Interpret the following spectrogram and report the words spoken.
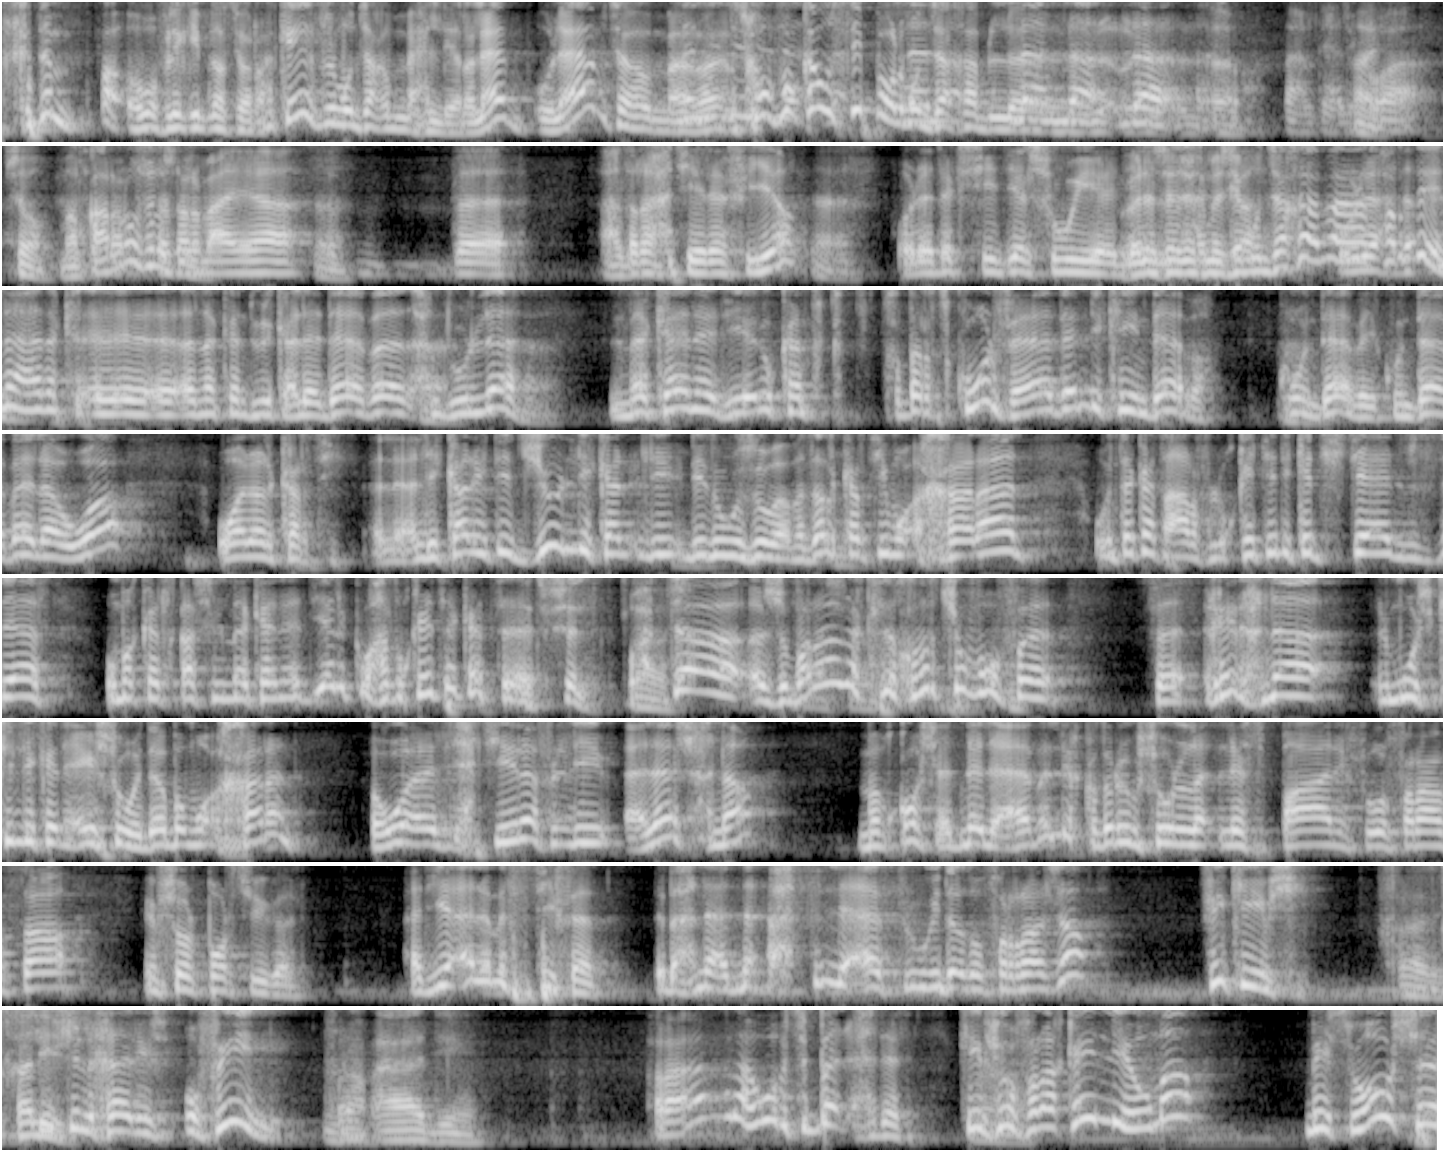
خدم. آه، هو في ليكيب ناسيونال راه كاين في المنتخب المحلي راه لعب ولعب شكون فوكا اوسي بور المنتخب لا لا لا, لا, لا, شوف، ما ولا تهضر؟ معايا بهضره احترافيه ولا داك الشيء ديال شوية ديال علاش هذاك ماشي. منتخب، آه، فردين. لا هذاك آه، أنا كندوي لك على دابا الحمد لله. المكانة ديالو كانت تقدر تكون في هذا اللي كاين دابا. يكون دابا يكون دابا لا هو ولا الكارتي les qualités de jeu اللي كان اللي دوزوها مازال الكارتي مؤخرا وانت كتعرف الوقيتة اللي كتجتهد بزاف وما كتلقاش المكانة ديالك. واحد الوقيتة كت كتفشل. وحتى جبران تقدر تشوفه في, في غير حنا المشكل اللي كنعيشوه دابا مؤخرا هو هذا الاحتراف اللي علاش حنا ما بقاوش عندنا لعابة اللي يقدروا يمشوا ل- لإسبان يمشوا لفرنسا يمشوا للبرتغال هذه علامة استفهام. دابا حنا عندنا أحسن لاعب في الوداد وفي الرجاء فين كيمشي؟ خالد كيمشي للخارج وفين؟ فرق عادي. راه هو بتبع الأحداث. كيمشيو الفراقين اللي هما ما يسواوش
